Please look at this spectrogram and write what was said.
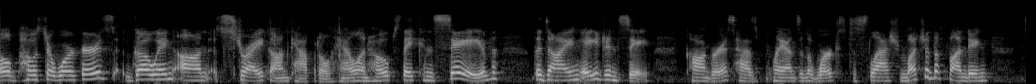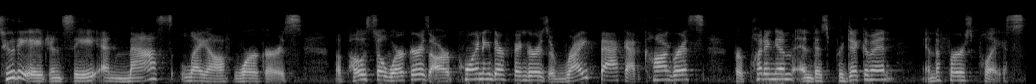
Well, postal workers going on strike on Capitol Hill in hopes they can save the dying agency. Congress has plans in the works to slash much of the funding to the agency and mass layoff workers. The postal workers are pointing their fingers right back at Congress for putting them in this predicament in the first place.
